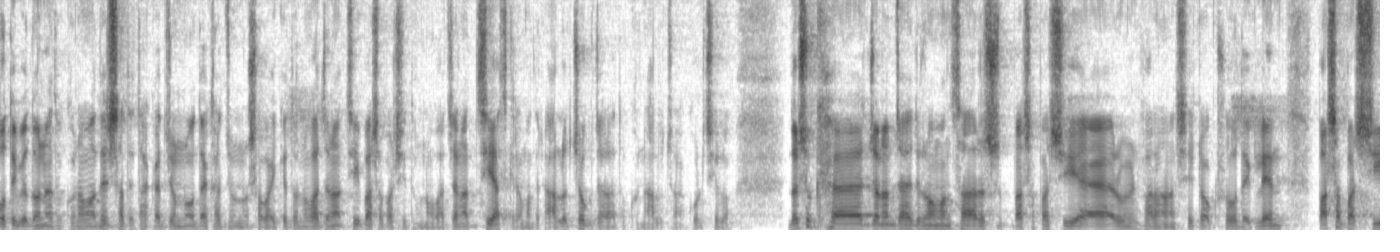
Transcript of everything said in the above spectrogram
প্রতিবেদন এতক্ষণ আমাদের সাথে থাকার জন্য, দেখার জন্য সবাইকে ধন্যবাদ জানাচ্ছি। পাশাপাশি ধন্যবাদ জানাচ্ছি আজকের আমাদের আলোচক যারা এতক্ষণ আলোচনা করছিল। দর্শক জনাব জাহিদুর রহমান স্যার, পাশাপাশি রুমিন ফারহানা সেই টক শো দেখলেন। পাশাপাশি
